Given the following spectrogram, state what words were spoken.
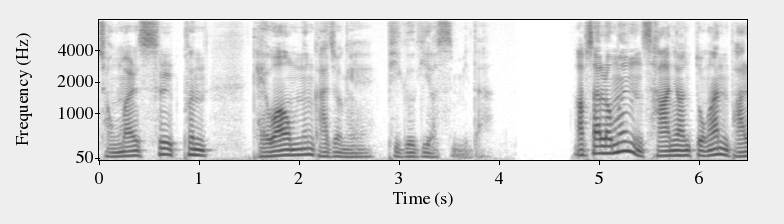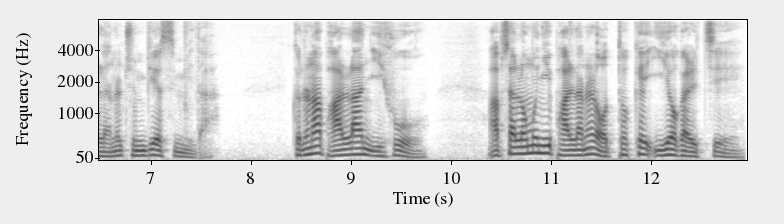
정말 슬픈 대화 없는 가정의 비극이었습니다. 압살롬은 4년 동안 반란을 준비했습니다. 그러나 반란 이후 압살롬은 이 반란을 어떻게 이어갈지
